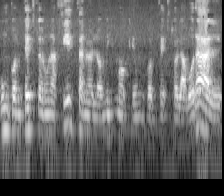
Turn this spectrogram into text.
Un contexto en una fiesta no es lo mismo que un contexto laboral.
